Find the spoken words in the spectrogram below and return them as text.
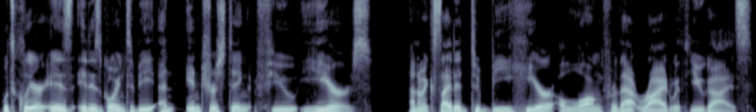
What's clear is it is going to be an interesting few years, and I'm excited to be here along for that ride with you guys.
